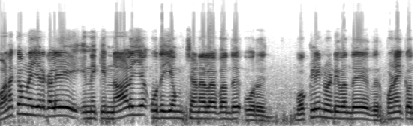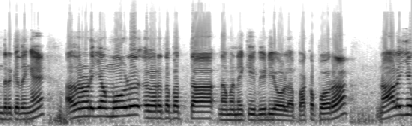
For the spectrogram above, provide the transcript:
வணக்கம் நேயர்களே இன்னைக்கு நாளைய உதயம் சேனலை வந்து ஒரு பொக்லின் வண்டி வந்து விற்பனைக்கு வந்திருக்குதுங்க. அதனுடைய முழு விவரத்தை பற்றா நம்ம இன்னைக்கு வீடியோவில் பார்க்க போகிறோம் நாளைய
